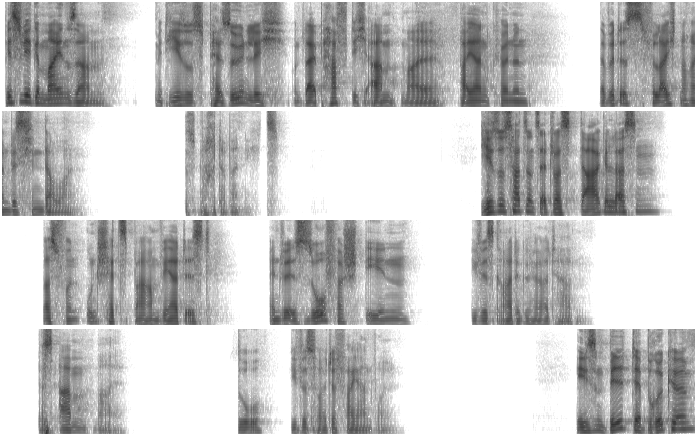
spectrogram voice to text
Bis wir gemeinsam mit Jesus persönlich und leibhaftig Abendmahl feiern können, da wird es vielleicht noch ein bisschen dauern. Das macht aber nichts. Jesus hat uns etwas dargelassen, was von unschätzbarem Wert ist, wenn wir es so verstehen, wie wir es gerade gehört haben. Das Abendmahl, so wie wir es heute feiern wollen. In diesem Bild der Brücke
